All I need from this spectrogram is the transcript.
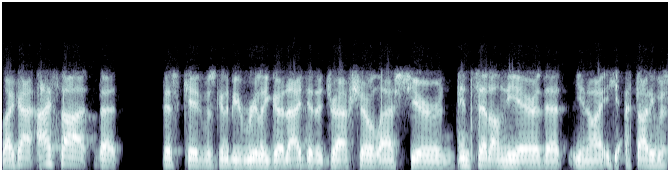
like I, I thought that this kid was going to be really good. I did a draft show last year and, and said on the air that, you know, I, I thought he was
